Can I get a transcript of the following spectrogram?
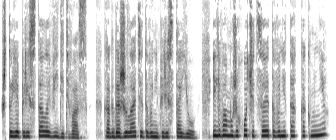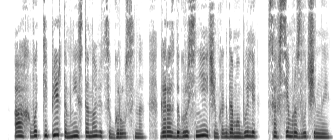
что я перестала видеть вас, когда желать этого не перестаю? Или вам уже хочется этого не так, как мне? Ах, вот теперь-то мне и становится грустно, гораздо грустнее, чем когда мы были совсем разлучены.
